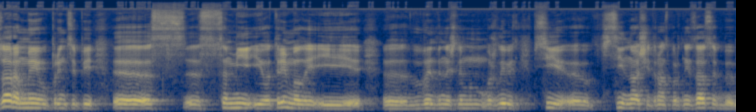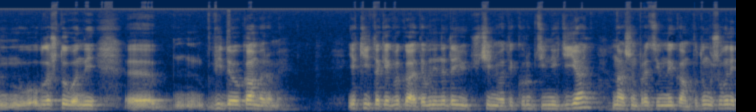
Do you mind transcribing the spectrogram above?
Зараз ми, в принципі, е, самі і отримали, і е, винайшли можливість всі, всі наші транспортні засоби облаштовані відеокамерами які, так як ви кажете, вони не дають вчинювати корупційних діянь нашим працівникам, тому що вони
